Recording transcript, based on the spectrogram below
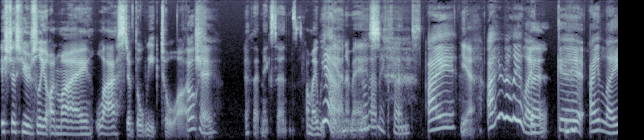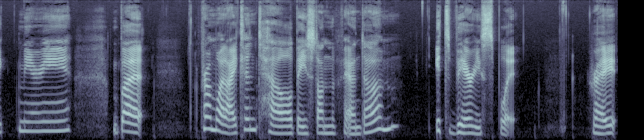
It's just usually on my last of the week to watch. Okay. if that makes sense. On my weekly Yeah. animes. No, that makes sense. I yeah. I really like But- it. I like Miri, but from what I can tell based on the fandom, it's very split. Right?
